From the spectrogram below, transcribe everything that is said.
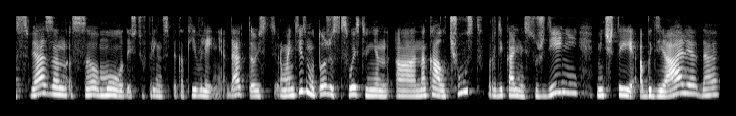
связан с молодостью, в принципе, как явление. Да? То есть романтизму тоже свойственен накал чувств, радикальность суждений, мечты об идеале, да?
